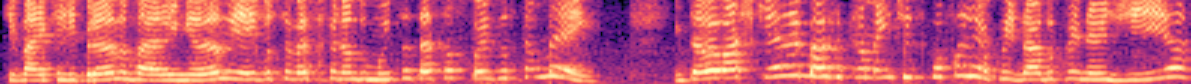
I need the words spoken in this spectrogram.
que vai equilibrando, vai alinhando, e aí você vai superando muitas dessas coisas também. Então, eu acho que é basicamente isso que eu falei: o cuidado com a energia,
